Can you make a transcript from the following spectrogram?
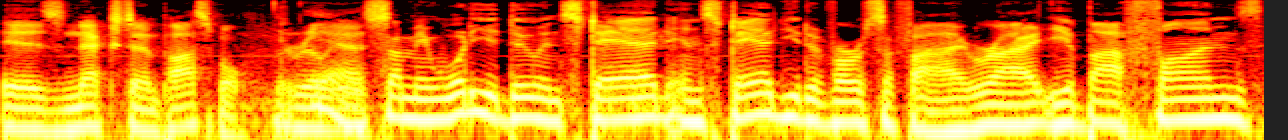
is next to impossible. It really is. I mean, what do you do instead? Instead, you diversify, right? You buy funds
